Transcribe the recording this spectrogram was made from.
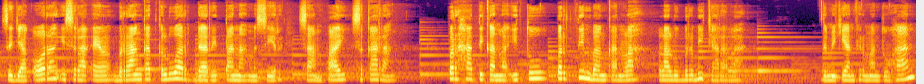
sejak orang Israel berangkat keluar dari tanah Mesir sampai sekarang. Perhatikanlah itu, pertimbangkanlah, lalu berbicaralah. Demikian firman Tuhan,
